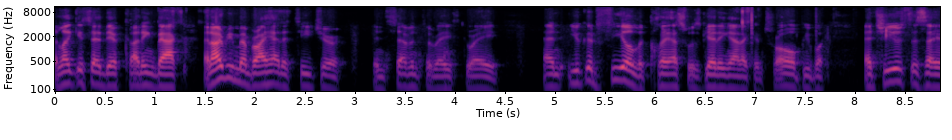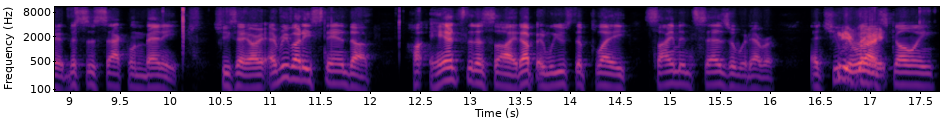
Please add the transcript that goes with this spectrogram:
And like you said, they're cutting back. And I remember I had a teacher in seventh or eighth grade, and you could feel the class was getting out of control. People, and she used to say, "Mrs. Saclambeni," she'd say, "All right, everybody stand up, hands to the side, up." And we used to play Simon Says or whatever, and she would You're get us going,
